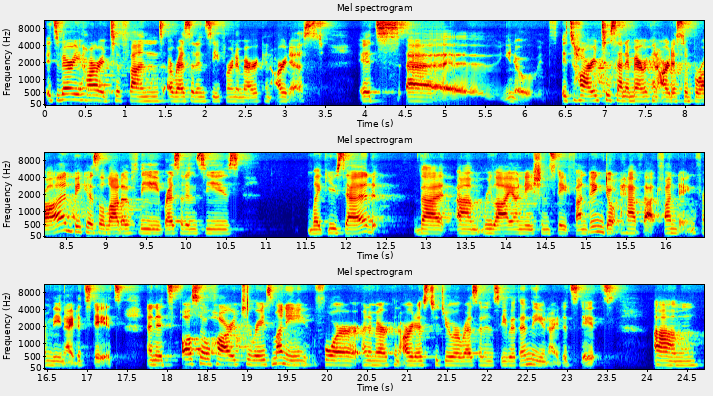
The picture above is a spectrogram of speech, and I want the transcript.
it's very hard to fund a residency for an American artist. It's, uh, you know, it's, it's hard to send American artists abroad because a lot of the residencies, like you said, that um, rely on nation state funding don't have that funding from the United States. And it's also hard to raise money for an American artist to do a residency within the United States. Um,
